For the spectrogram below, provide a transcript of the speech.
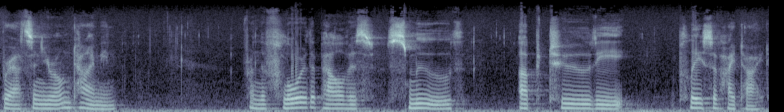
breaths in your own timing from the floor of the pelvis smooth up to the place of high tide.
